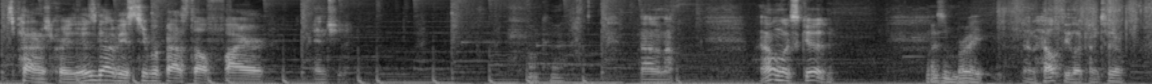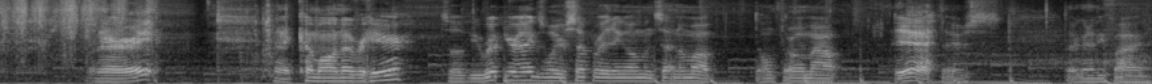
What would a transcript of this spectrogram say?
This pattern is crazy. This has got to be a super pastel fire Enchi. Okay. I don't know. That one looks good. Nice and bright. and healthy looking too. All right. All right, come on over here. So if you rip your eggs while you're separating them and setting them up, don't throw them out. Yeah, There's, they're gonna be fine.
